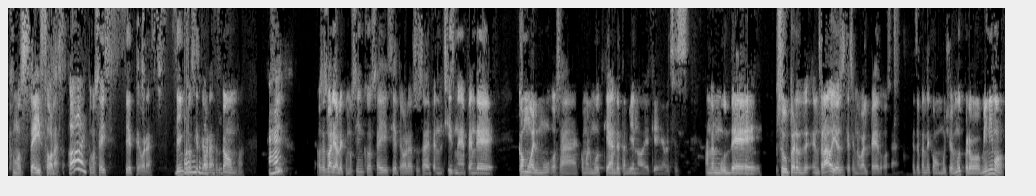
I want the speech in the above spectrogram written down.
Como seis horas. Ay, como seis, siete horas. Cinco, Oh, siete horas. Es como, Ajá. sí. O sea, es variable, como cinco, seis, siete horas. O sea, depende del chisme, depende como el mood, o sea, como el mood que ande también, ¿no? De que a veces ando en mood de súper entrado y a veces que se me va el pedo. O sea, es depende como mucho del mood, pero mínimo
